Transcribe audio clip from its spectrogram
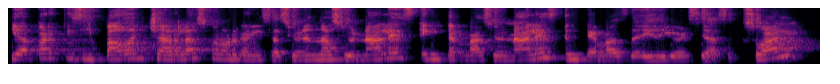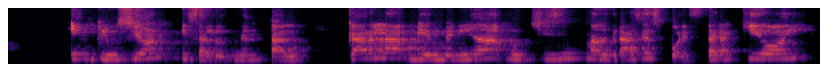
y ha participado en charlas con organizaciones nacionales e internacionales en temas de diversidad sexual, inclusión y salud mental. Carla, bienvenida. Muchísimas gracias por estar aquí hoy.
